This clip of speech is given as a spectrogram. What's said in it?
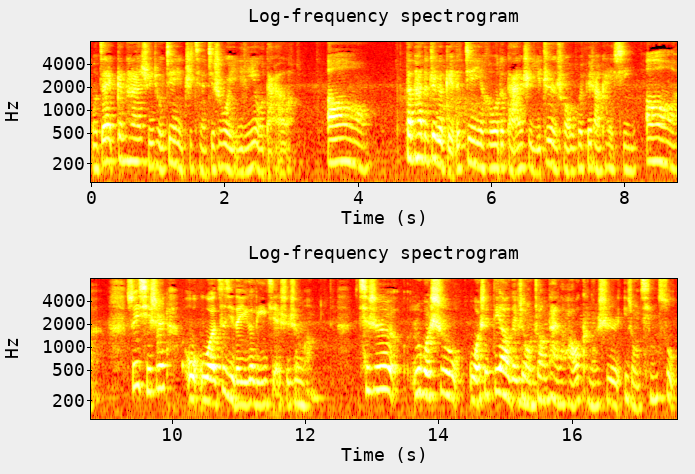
我在跟他寻求建议之前，其实我已经有答案了。哦但他的这个给的建议和我的答案是一致的时候，我会非常开心。哦，所以其实我我自己的一个理解是什么？其实如果是我是第二的这种状态的话，我可能是一种倾诉，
